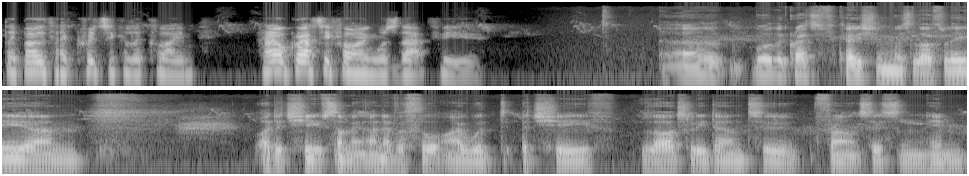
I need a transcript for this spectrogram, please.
they both had critical acclaim. How gratifying was that for you? Uh, well, the gratification was lovely. Um, I'd achieved something I never thought I would achieve, largely down to Francis and him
